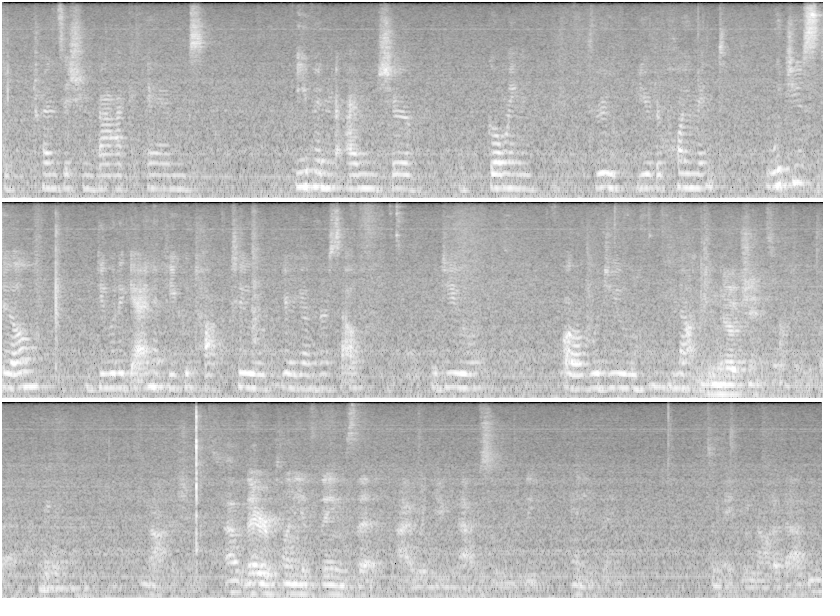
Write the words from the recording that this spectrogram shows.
to transition back and even, I'm sure, going through your deployment, would you still do it again if you could talk to your younger self? Would you, or would you not do it? No chance I'll take it back, Really? not a chance. I, There are plenty of things that I would do absolutely anything to make them not have happened,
